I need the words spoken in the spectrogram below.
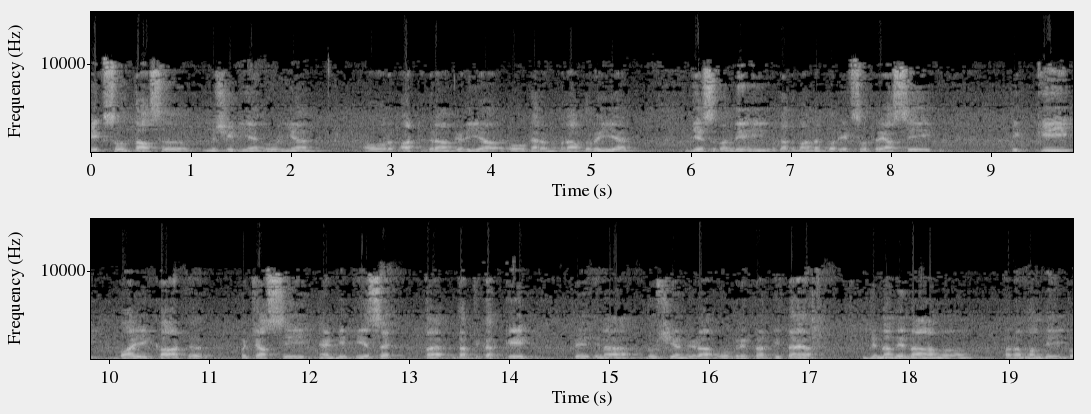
110 ਨਸ਼ੀਲੀਆਂ ਗੋਲੀਆਂ ਔਰ 8 ਗ੍ਰਾਮ ਜਿਹੜੀ ਆ ਉਹ ਹੈਰੋਨ ਬਰਾਮਦ ਹੋਈ ਆ। ਜਿਸ ਸੰਬੰਧੀ ਅਸੀਂ ਮੁਕੱਦਮਾ ਨੰਬਰ 183 21 22 61 85 ਐਨਡੀਪੀਐਸ ਐਕਟ ਦਰਜ ਕਰਕੇ ਤੇ ਇਹਨਾਂ ਦੋਸ਼ੀਆਂ ਨੂੰ ਜਿਹੜਾ ਉਹ ਗ੍ਰਿਫਤਾਰ ਕੀਤਾ ਆ, ਜਿਨ੍ਹਾਂ ਦੇ ਨਾਮ ਰਮਨਦੀਪ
